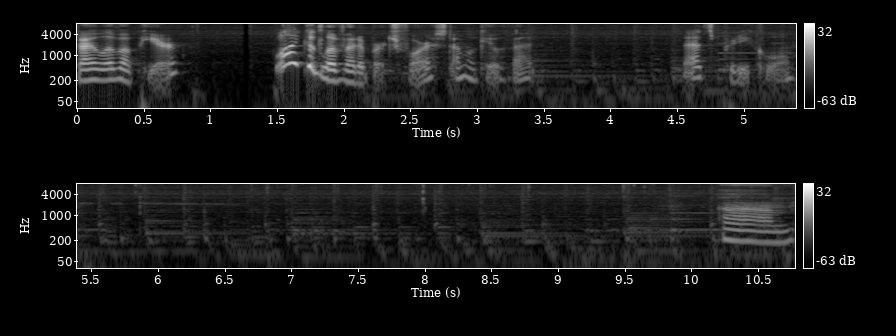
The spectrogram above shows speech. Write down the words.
Should I live up here? Well, I could live at a birch forest. I'm okay with that. That's pretty cool. Um.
